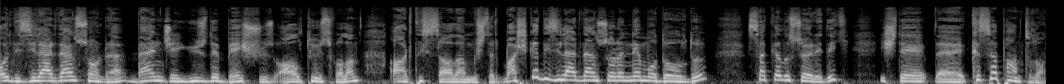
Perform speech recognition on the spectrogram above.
o dizilerden sonra bence yüzde 500 600 falan artış sağlanmıştır. Başka dizilerden sonra ne moda oldu? Sakalı söyledik. İşte e, kısa pantolon.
